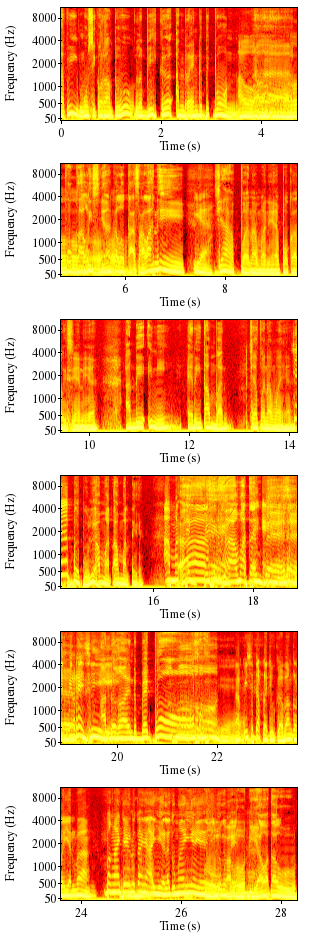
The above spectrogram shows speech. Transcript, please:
Tapi musik orang tuh lebih ke Under and the Backbone. Oh, Ah, oh. Vokalisnya kalau tak salah nih. Iya. Siapa namanya vokalisnya nih ya? Adik ini Eri Tamban. Siapa namanya? Siapa pula? Amat Amat ya. Amat Ah, tempe. Amat tempe. Tempel resi. Under and the Backbone. Oh, Iya. tapi sedap lah juga bang kalau Ian bang. Bang aja lu tanya, iya lagu Maya ya. Oh, kalau dia awak tahu.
